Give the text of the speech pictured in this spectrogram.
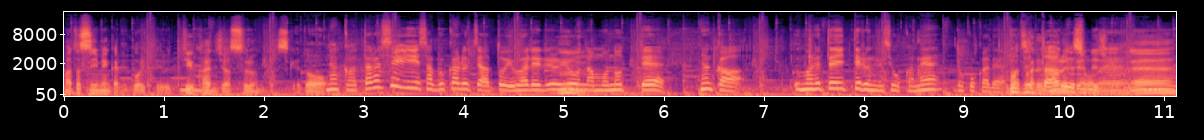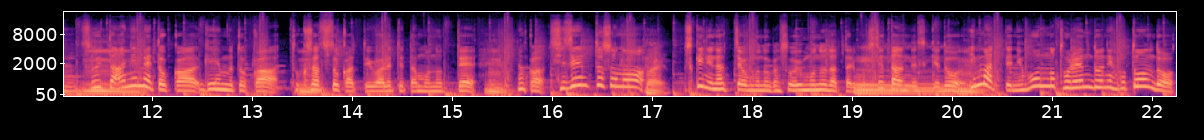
また水面下で動いているっていう感じはするんですけど、なんか新しいサブカルチャーと言われるようなものって、なんか生まれていってるんでしょうかねどこかで。まあ絶対あるでしょうね。うね。うん。そういったアニメとかゲームとか特撮とかって言われてたものって、うん。なんか自然とそのはい。好きになっちゃうものがそういうものだったりもしてたんですけどうん。今って日本のトレンドにほとんど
